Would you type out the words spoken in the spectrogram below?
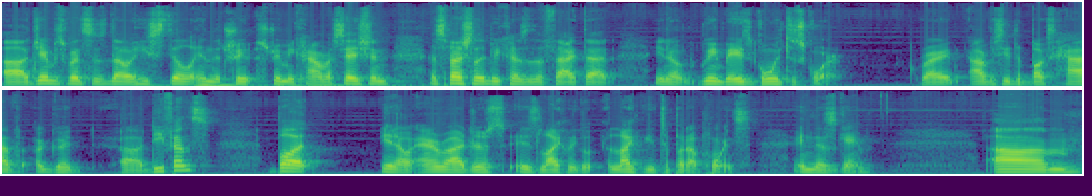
Uh, Jameis Winston's though he's still in the tre- streaming conversation, especially because of the fact that you know Green Bay is going to score right? Obviously, the Bucks have a good uh, defense, but you know Aaron Rodgers is likely likely to put up points in this game. Um,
